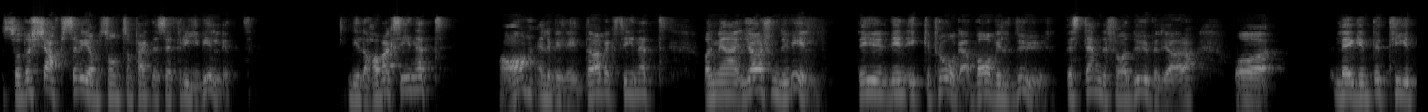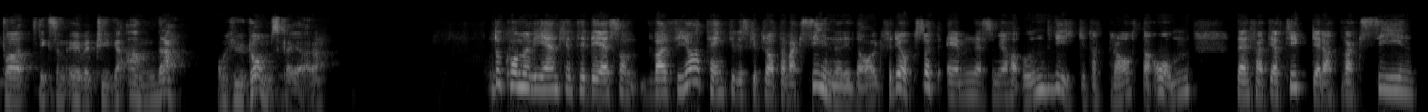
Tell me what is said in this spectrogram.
så då tjafsar vi om sånt som faktiskt är frivilligt. Vill du ha vaccinet? Ja, eller vill du inte ha vaccinet? Och jag menar, gör som du vill. Det är ju din icke-fråga. Vad vill du? Bestäm dig för vad du vill göra. Och lägg inte tid på att liksom övertyga andra om hur de ska göra. Då kommer vi egentligen till det som varför jag tänkte vi skulle prata vacciner idag. För det är också ett ämne som jag har undvikit att prata om. Därför att jag tycker att vaccin,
